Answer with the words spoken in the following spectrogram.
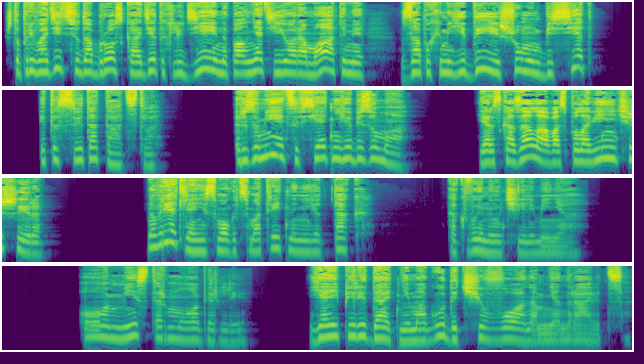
что приводить сюда броско одетых людей и наполнять ее ароматами, запахами еды и шумом бесед — это святотатство. Разумеется, все от нее без ума. Я рассказала о вас половине Чешира, но вряд ли они смогут смотреть на нее так, как вы научили меня. О, мистер Моберли, я и передать не могу, до чего она мне нравится.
